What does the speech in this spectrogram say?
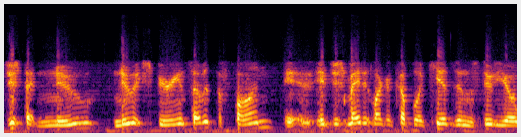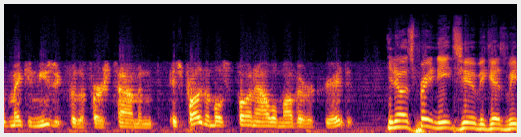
Just that new, new experience of it, the fun. It, it just made it like a couple of kids in the studio making music for the first time, and it's probably the most fun album I've ever created. You know, it's pretty neat too because we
